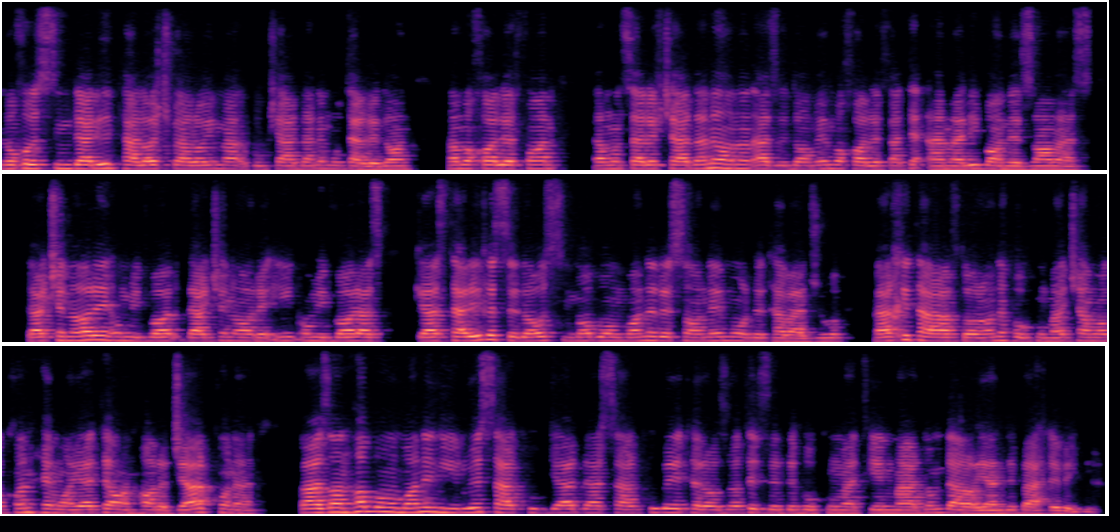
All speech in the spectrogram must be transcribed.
نخستین دلیل تلاش برای معروف کردن معتقدان و مخالفان و منصرف کردن آنان از ادامه مخالفت عملی با نظام است. در کنار امیدوار در کنار این امیدوار است که از طریق صدا و سیما به عنوان رسانه مورد توجه برخی طرفداران حکومت کماکان حمایت آنها را جلب کند و از آنها به عنوان نیروی سرکوبگر در سرکوب اعتراضات ضد حکومتی مردم در آینده بهره بگیرد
